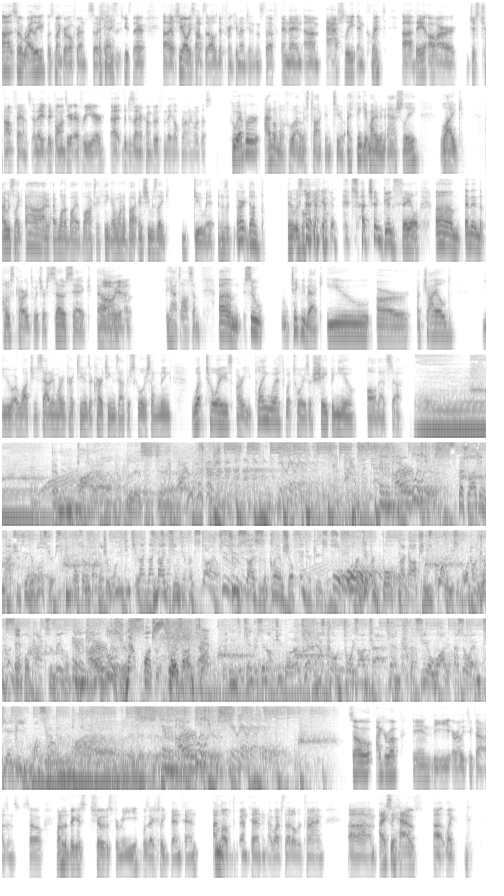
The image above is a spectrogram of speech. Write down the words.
Uh, so Riley was my girlfriend, so Okay. she's she's there. Uh, she always helps at all the different conventions and stuff. And then um, Ashley and Clint, uh, they are just Chomp fans, and they they volunteer every year at the Designer Con booth, and they help run with us. Whoever, I don't know who I was talking to. I think it might have been Ashley. Like I was like, ah, I, I want to buy a box. I think I want to buy, and she was like, do it. And I was like, all right, done. And it was like such a good sale. Um, and then the postcards, which are so sick. oh um, yeah, Yeah, it's awesome. Um, so take me back. You are a child. You are watching Saturday morning cartoons or cartoons after school or something. What toys are you playing with? What toys are shaping you? All that stuff. Empire Blister. Empire Blisters. Specializing in action figure blisters. 2.75 inch or 118 scale. 19 different styles. Two, sizes of clamshell figure cases. Four, different bulk pack options. Quantities of 100. Sample packs available. Empire Blisters. Now sponsoring Toys on Tap. That means a 10% off coupon on checkout. Use code Toys on Tap 10. That's T O Y S O N T A P 10. Empire Blisters. So I grew up in the early 2000s. So one of the biggest shows for me was actually Ben 10. I Mm. loved Ben 10. I watched that all the time. Um, I actually have uh, like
